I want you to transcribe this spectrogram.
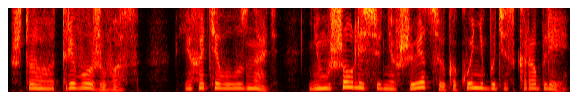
что тревожу вас. Я хотела узнать, не ушел ли сегодня в Швецию какой-нибудь из кораблей?»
